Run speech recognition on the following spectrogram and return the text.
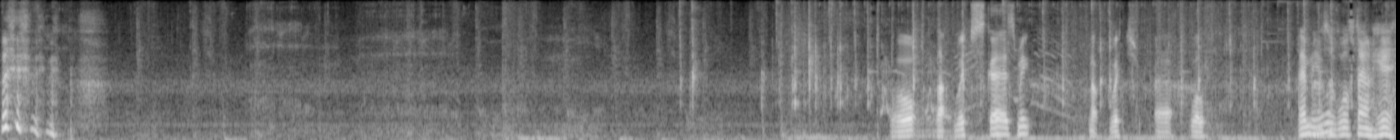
oh, that witch scares me. Not witch, uh, wolf. Emmy, There's a wolf down here.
